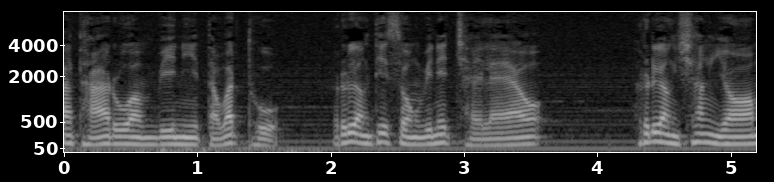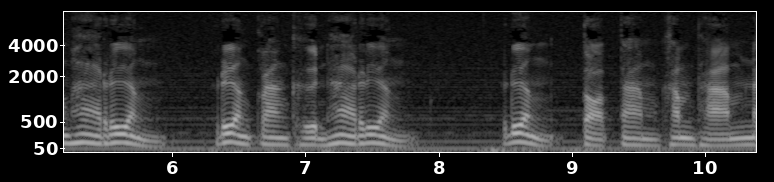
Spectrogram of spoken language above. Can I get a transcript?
าถารวมวีนีตวัตถุ เรื่องที่ทรงวินิจฉัยแล้ว เรื่องช่างย้อมห้าเรื่อง เรื่องกลางคืนห้าเรื่อง เรื่องตอบตามคำถามน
